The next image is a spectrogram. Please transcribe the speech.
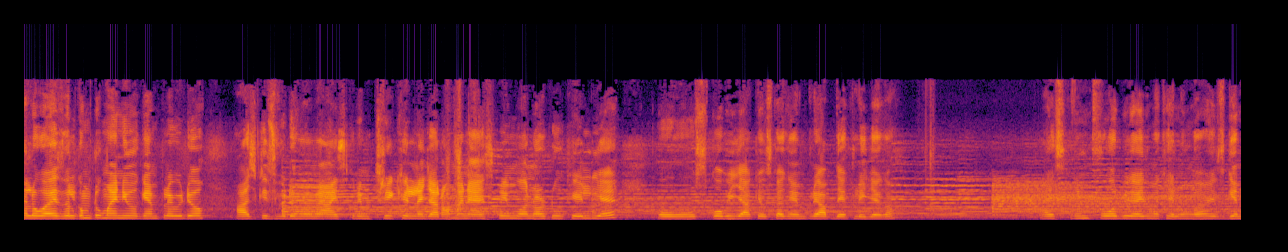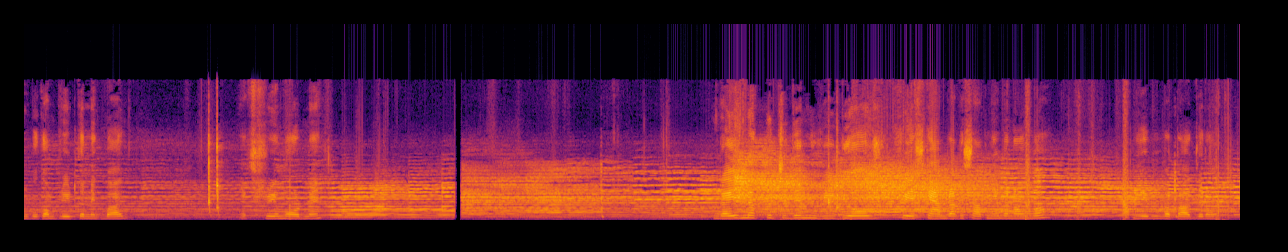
Hello guys welcome to my new game play video आज की इस वीडियो में मैं आइसक्रीम थ्री खेलने जा रहा हूँ। मैंने आइसक्रीम वन और टू खेल लिया है। और उसको भी जाके उसका गेम प्ले आप देख लीजिएगा। आइसक्रीम फोर भी गाइस मैं खेलूँगा इस गेम को कंप्लीट करने के बाद। एक्सट्रीम मोड में। गाइस मैं कुछ दिन वीडियो फेस कैमरा के साथ नहीं बनाऊँगा। ये भी बता दे रहा हूँ।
